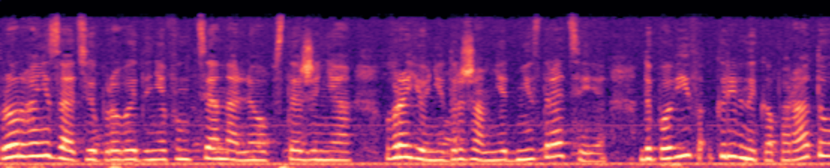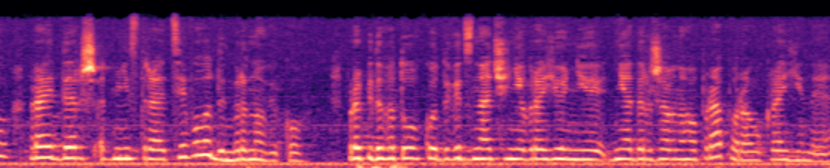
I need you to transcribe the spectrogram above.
про організацію проведення функціонального обстеження в районі державній адміністрації доповів керівник апарату райдержадміністрації Володимир Новіков. Про підготовку до відзначення в районі Дня державного прапора України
